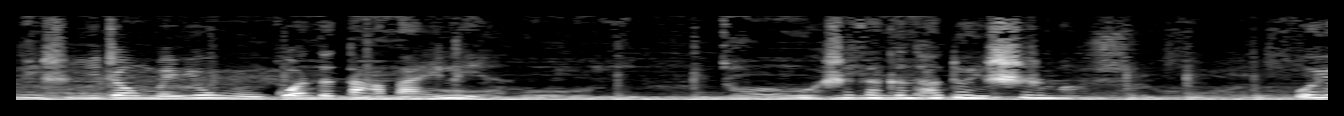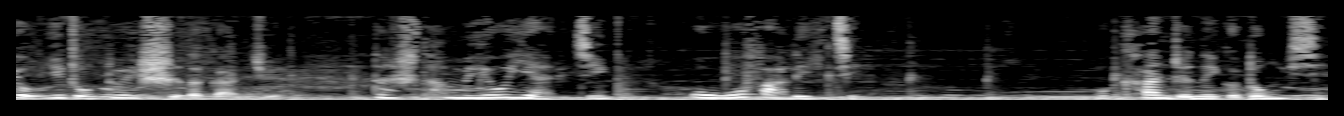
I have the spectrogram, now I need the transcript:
那是一张没有五官的大白脸。我是在跟他对视吗？我有一种对视的感觉，但是他没有眼睛，我无法理解。我看着那个东西，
